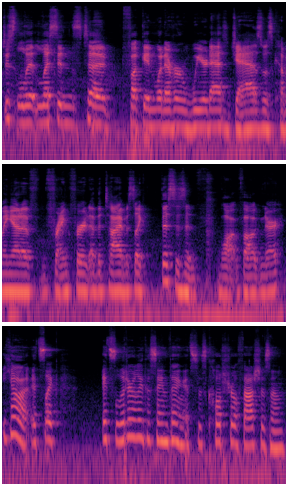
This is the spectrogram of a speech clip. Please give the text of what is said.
Just li- listens to fucking whatever weird ass jazz was coming out of Frankfurt at the time. It's like this isn't Wa- Wagner. Yeah, it's like it's literally the same thing. It's this cultural fascism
